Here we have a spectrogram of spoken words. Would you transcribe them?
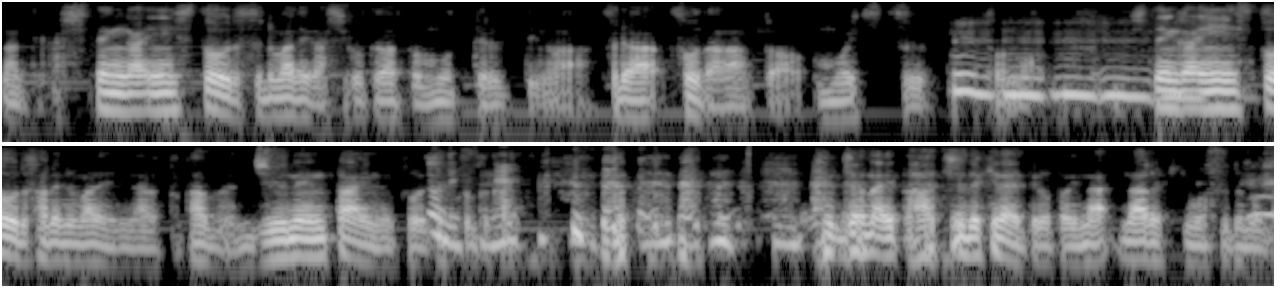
なんていうか視点がインストールするまでが仕事だと思ってるっていうのはそれはそうだなとは思いつつ、その視点がインストールされるまでになると多分10年単位のプロジェクトとか、じゃないと発注できないってことにななる気もするので。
